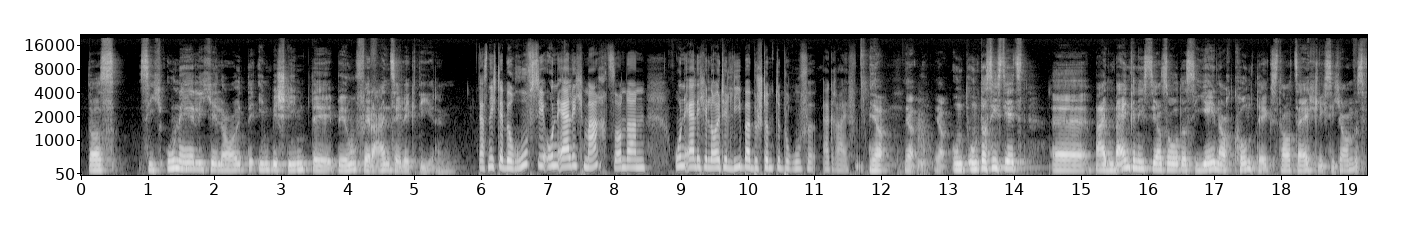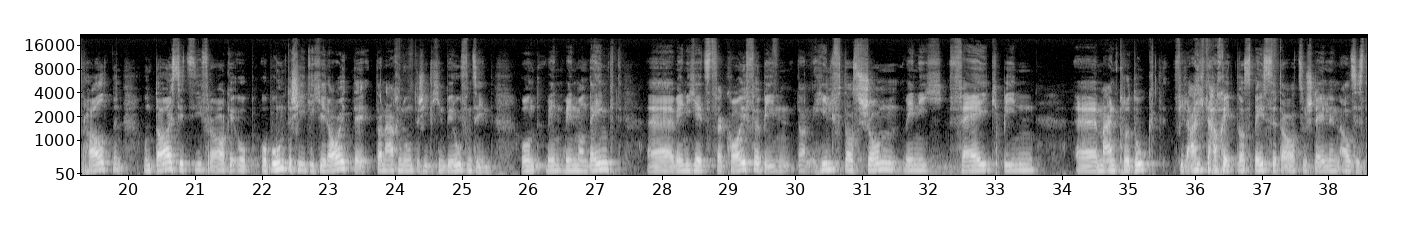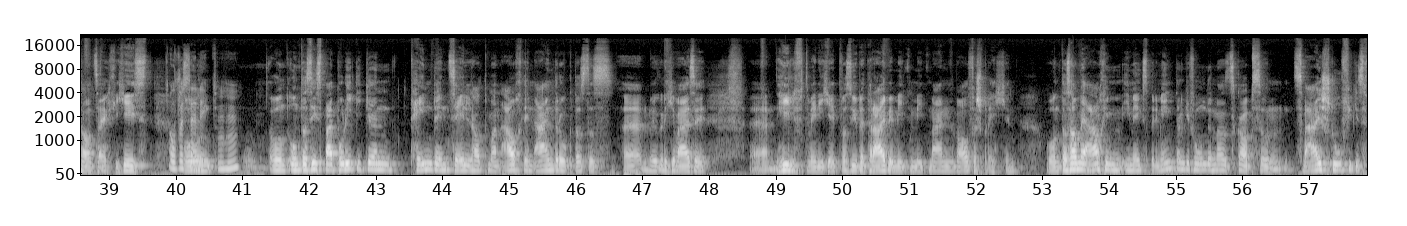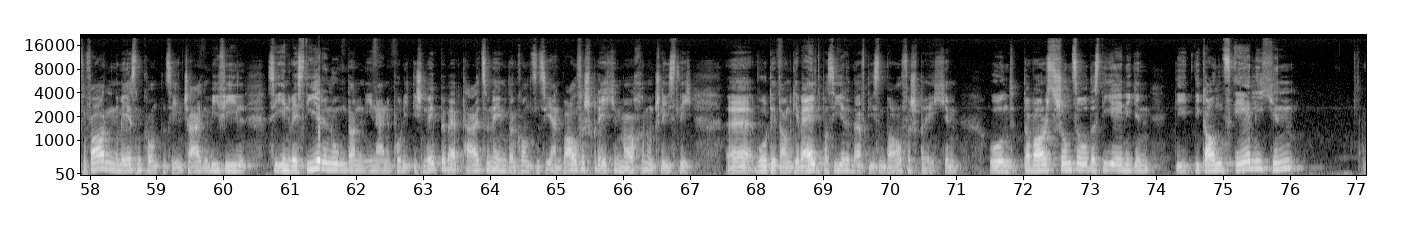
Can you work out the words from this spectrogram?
dass sich unehrliche Leute in bestimmte Berufe reinselektieren? Dass nicht der Beruf sie unehrlich macht, sondern unehrliche Leute lieber bestimmte Berufe ergreifen. Ja, ja, ja. Und, und das ist jetzt äh, bei den Banken ist ja so, dass sie je nach Kontext tatsächlich sich anders verhalten. Und da ist jetzt die Frage, ob, ob unterschiedliche Leute dann auch in unterschiedlichen Berufen sind. Und wenn, wenn man denkt, äh, wenn ich jetzt Verkäufer bin, dann hilft das schon, wenn ich fähig bin, äh, mein Produkt vielleicht auch etwas besser darzustellen, als es tatsächlich ist. Overselling. Und, mhm. und, und das ist bei Politikern tendenziell hat man auch den Eindruck, dass das äh, möglicherweise äh, hilft, wenn ich etwas übertreibe mit, mit meinen Wahlversprechen. Und das haben wir auch im, im Experiment dann gefunden. Also es gab so ein zweistufiges Verfahren. Im ersten konnten sie entscheiden, wie viel sie investieren, um dann in einem politischen Wettbewerb teilzunehmen. Dann konnten sie ein Wahlversprechen machen und schließlich äh, wurde dann gewählt, basierend auf diesem Wahlversprechen. Und da war es schon so, dass diejenigen, die, die ganz ehrlichen,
